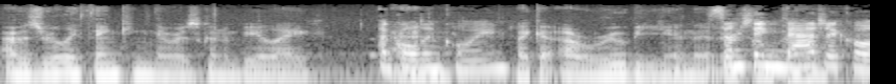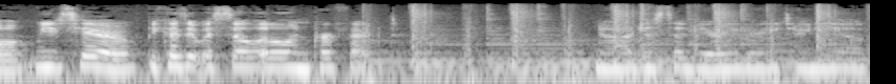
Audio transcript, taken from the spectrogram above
I was really thinking there was gonna be like A golden coin. like a, a ruby in it. or Something magical. Me too. Because it was so little and perfect. No, just a very, very tiny yolk.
